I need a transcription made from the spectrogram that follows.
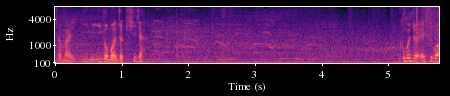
잠깐만 이, 이거 먼저 키자. 그거 먼저 액티브.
